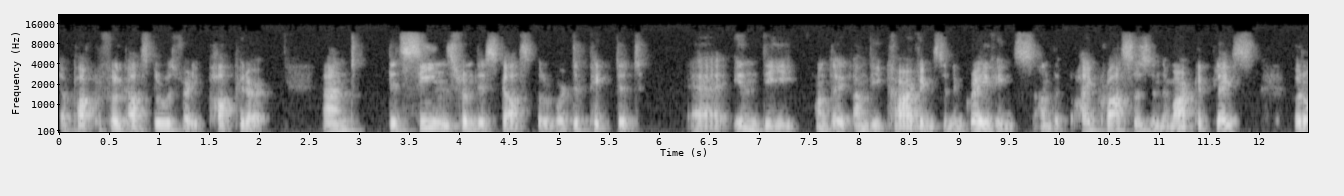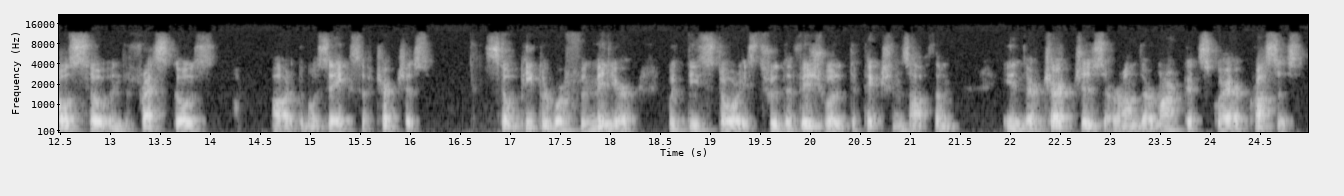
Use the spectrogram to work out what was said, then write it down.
apocryphal gospel was very popular, and the scenes from this gospel were depicted uh, in the on the on the carvings and engravings on the high crosses in the marketplace, but also in the frescoes or the mosaics of churches. So people were familiar with these stories through the visual depictions of them in their churches or on their market square crosses.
